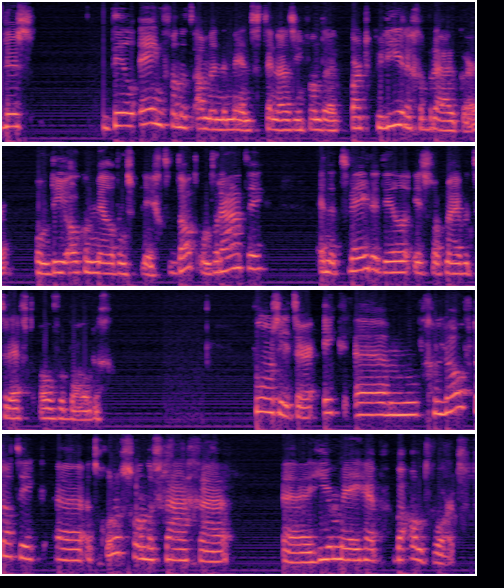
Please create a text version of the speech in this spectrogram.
dus deel 1 van het amendement ten aanzien van de particuliere gebruiker, om die ook een meldingsplicht, dat ontraad ik. En het tweede deel is wat mij betreft overbodig. Voorzitter, ik um, geloof dat ik uh, het gros van de vragen uh, hiermee heb beantwoord.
